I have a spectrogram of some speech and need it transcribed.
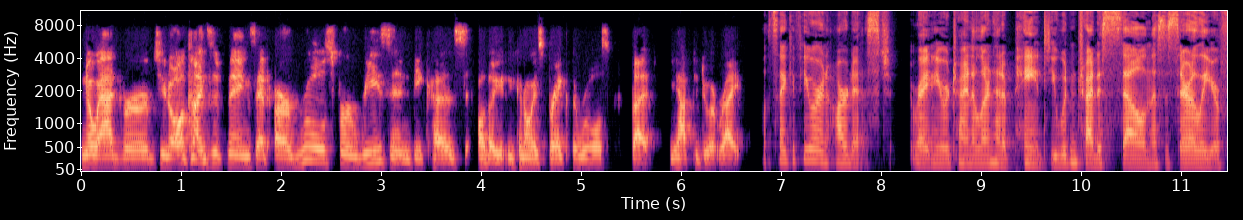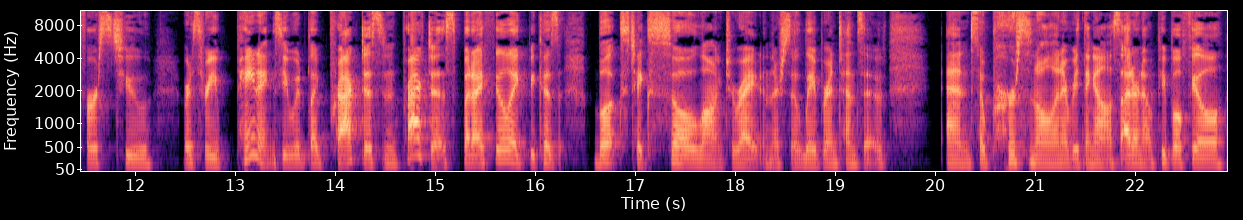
no adverbs, you know, all kinds of things that are rules for a reason because although you can always break the rules, but you have to do it right. It's like if you were an artist, right, and you were trying to learn how to paint, you wouldn't try to sell necessarily your first two or three paintings. You would like practice and practice. But I feel like because books take so long to write and they're so labor intensive and so personal and everything else, I don't know, people feel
